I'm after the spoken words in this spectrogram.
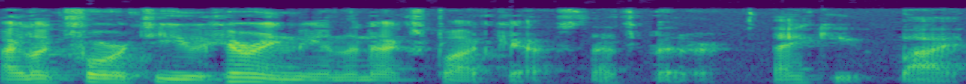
I look forward to you hearing me in the next podcast. That's better. Thank you. Bye.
